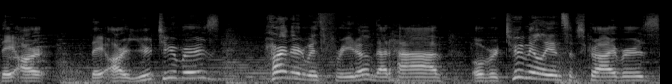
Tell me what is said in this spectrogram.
They are they are YouTubers partnered with Freedom that have over 2 million subscribers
